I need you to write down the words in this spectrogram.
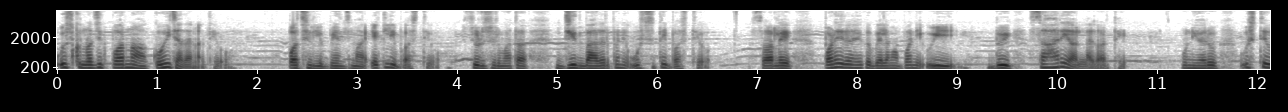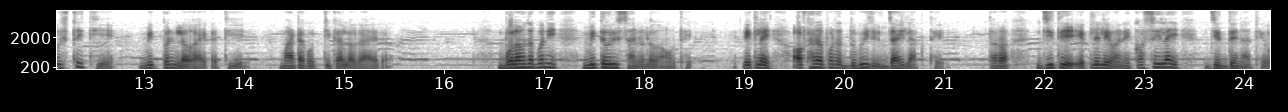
उसको नजिक पर्न कोही जाँदैनथ्यो पछिल्लो बेन्चमा एक्लै बस्थ्यो। सुरु सुरुमा त जितबहादुर पनि उसितै बस्थ्यो। सरले पढाइरहेको बेलामा पनि उही दुई साह्रै हल्ला गर्थे। उनीहरू उस्तै उस्तै थिए मित पनि लगाएका थिए माटाको टिका लगाएर। बोलाउँदा पनि मितौरी सानो लगाउँथे। एक्लै अप्ठ्यारो पर्दा दुवै जाइ लाग्थे तर जिते एक्लैले भने कसैलाई जित्दैनथ्यो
